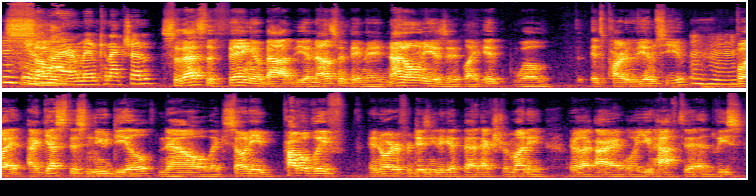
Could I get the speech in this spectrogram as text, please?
you Mhm. know So- Iron Man connection? So that's the thing about the announcement they made. Not only is it like it will, it's part of the MCU, Mm-hmm. But I guess this new deal now, like Sony, probably f- in order for Disney to get that extra money, they're like, all right, well, you have to at least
